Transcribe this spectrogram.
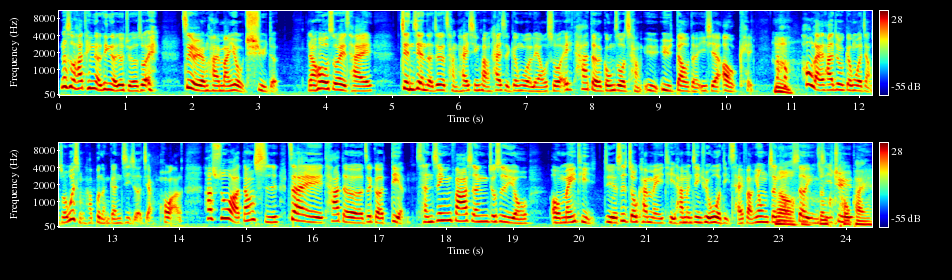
那时候他听着听着就觉得说，哎，这个人还蛮有趣的，然后所以才渐渐的这个敞开心房，开始跟我聊说，哎，他的工作场域遇到的一些 OK。然后后来他就跟我讲说，为什么他不能跟记者讲话了？他说啊，当时在他的这个店曾经发生，就是有哦媒体也是周刊媒体，他们进去卧底采访，用真空摄影机去拍。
